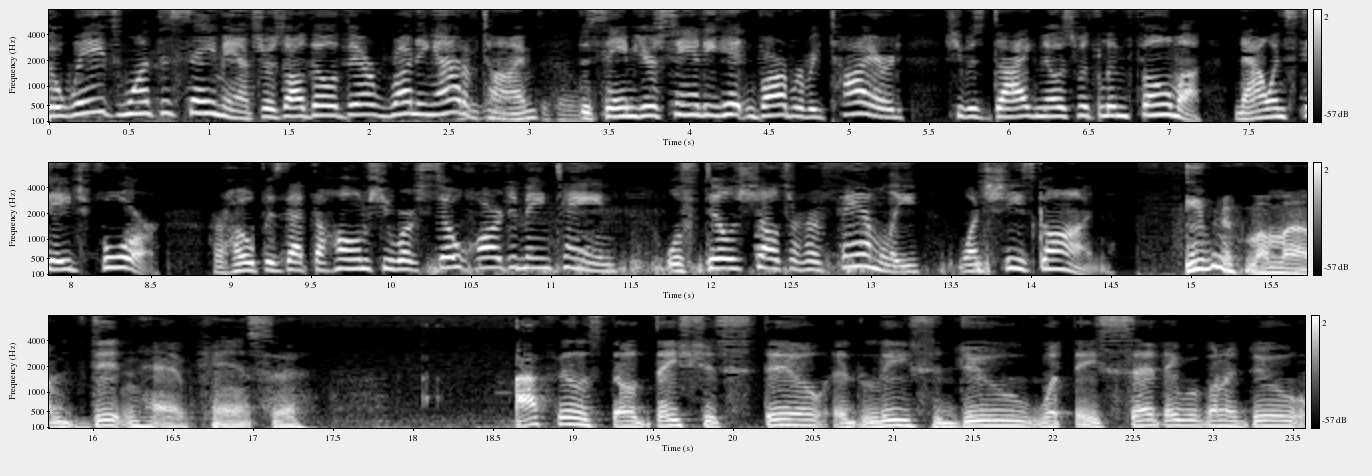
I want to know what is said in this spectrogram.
The Wades want the same answers, although they're running out of time. The same year Sandy hit and Barbara retired, she was diagnosed with lymphoma, now in stage four. Her hope is that the home she worked so hard to maintain will still shelter her family once she's gone. Even if my mom didn't have cancer, I feel as though they should still at least do what they said they were going to do.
